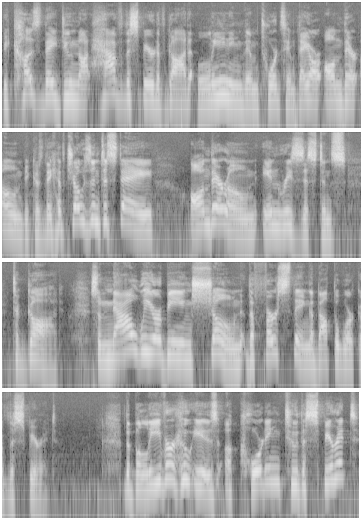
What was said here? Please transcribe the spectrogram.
Because they do not have the Spirit of God leaning them towards Him. They are on their own because they have chosen to stay on their own in resistance to God. So now we are being shown the first thing about the work of the Spirit. The believer who is according to the Spirit,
